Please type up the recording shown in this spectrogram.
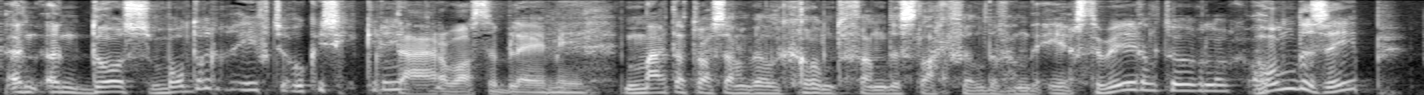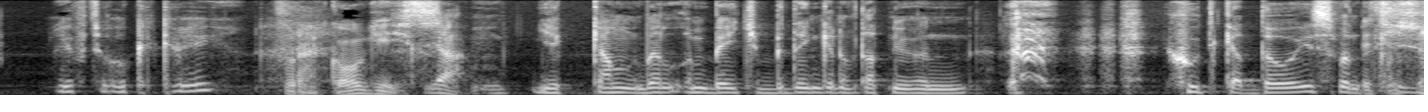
Een, een doos modder heeft ze ook eens gekregen. Daar was ze blij mee. Maar dat was dan wel grond van de slagvelden van de Eerste Wereldoorlog. Hondenzeep heeft ze ook gekregen. Voor haar corgis. Ja, je kan wel een beetje bedenken of dat nu een goed cadeau is. Want Beetje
